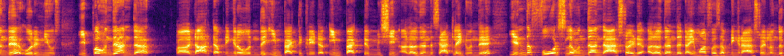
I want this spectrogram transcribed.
வந்து ஒரு நியூஸ் இப்போ வந்து அந்த டார்ட் அப்படிங்கிற வந்து இம்பாக்ட் கிரியேட்டர் இம்பாக்ட் மிஷின் அதாவது அந்த சேட்டலைட் வந்து எந்த ஃபோர்ஸில் வந்து அந்த ஆஸ்ட்ராய்டு அதாவது அந்த டைமார்ஃபஸ் அப்படிங்கிற ஆஸ்ட்ராய்டில் வந்து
